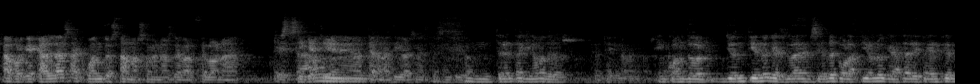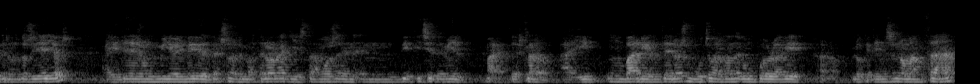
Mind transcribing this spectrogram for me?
Claro, porque Caldas, ¿a cuánto está más o menos de Barcelona? Que sí que Está tiene alternativas en este sentido. mm, 30 kilómetros. 30 kilómetros. En cuanto yo entiendo que es la densidad de población lo que hace la diferencia entre nosotros y ellos. Ahí tienes un millón y medio de personas en Barcelona, aquí estamos en, en 17.000. Vale, Entonces, claro, ahí un barrio entero es mucho más grande que un pueblo aquí. claro. Lo que tienes en una manzana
